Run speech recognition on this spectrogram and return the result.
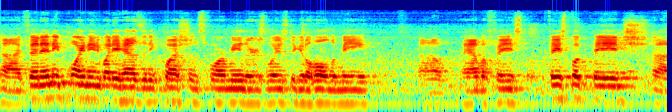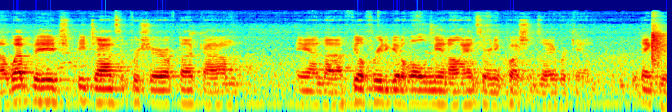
Uh, if at any point anybody has any questions for me, there's ways to get a hold of me. Uh, I have a face, Facebook page, uh, web page, PeteJohnsonForSheriff.com, and uh, feel free to get a hold of me and I'll answer any questions I ever can. Thank you.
